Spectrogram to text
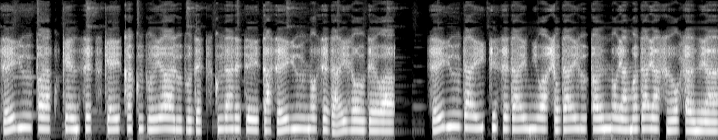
声優パーク建設計画 VR 部で作られていた声優の世代表では、声優第一世代には初代ルパンの山田康夫さんや、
